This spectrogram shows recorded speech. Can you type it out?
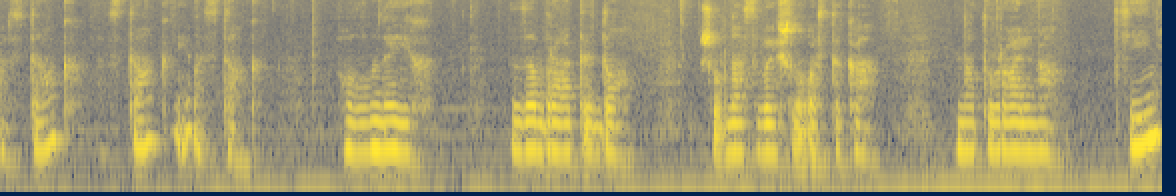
Ось так, ось так і ось так. Головне їх забрати до, щоб в нас вийшла ось така натуральна тінь.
